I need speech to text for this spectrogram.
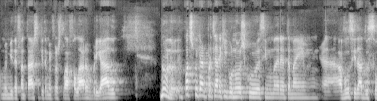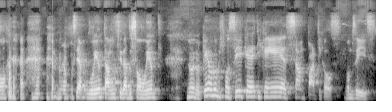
uma amiga fantástica, também foste lá falar, obrigado. Nuno, podes explicar, partilhar aqui connosco, assim, de maneira também, à velocidade do som, lenta, a velocidade do som lento. Nuno, quem é o Nuno Fonseca e quem é Sound Particles? Vamos a isso.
